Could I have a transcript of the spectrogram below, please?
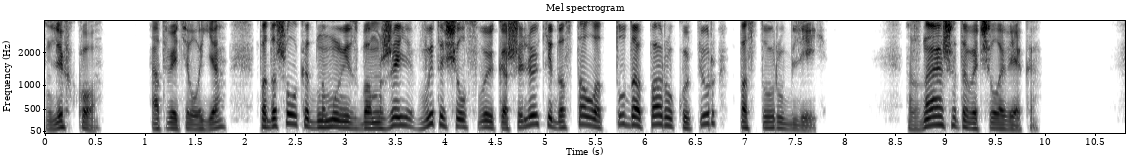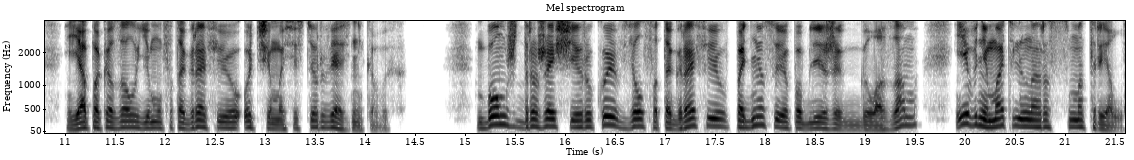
«Легко», — ответил я, подошел к одному из бомжей, вытащил свой кошелек и достал оттуда пару купюр по сто рублей. Знаешь этого человека?» Я показал ему фотографию отчима сестер Вязниковых. Бомж, дрожащей рукой, взял фотографию, поднес ее поближе к глазам и внимательно рассмотрел,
